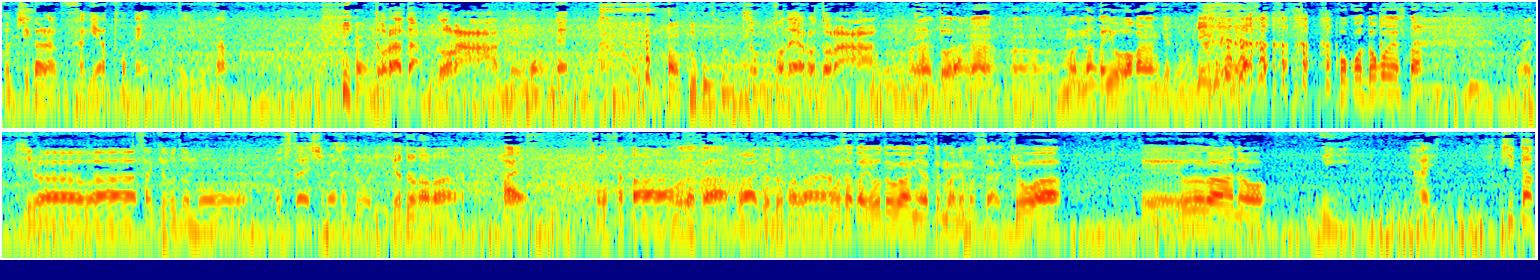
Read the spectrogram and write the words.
こっちから先やっとんねんっていうな ドラだドラーって思うね。この野郎ドラーって、ね、ドラな。うん。まあなんかようわからんけども元気だね。ここどこですか？こちらは先ほどもお伝えしました通り淀川。はい。大阪。大阪。は淀川。大阪淀川にやってまいりました。今日は、えー、淀川のにはい。北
